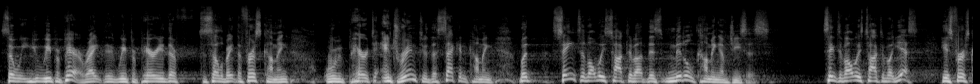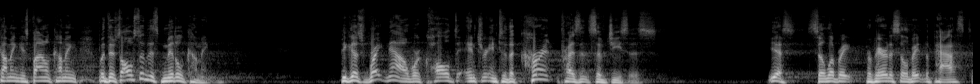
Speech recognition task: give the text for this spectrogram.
So we, we prepare, right? We prepare either to celebrate the first coming or we prepare to enter into the second coming. But saints have always talked about this middle coming of Jesus. Saints have always talked about, yes, his first coming, his final coming, but there's also this middle coming. Because right now we're called to enter into the current presence of Jesus. Yes, celebrate, prepare to celebrate the past,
